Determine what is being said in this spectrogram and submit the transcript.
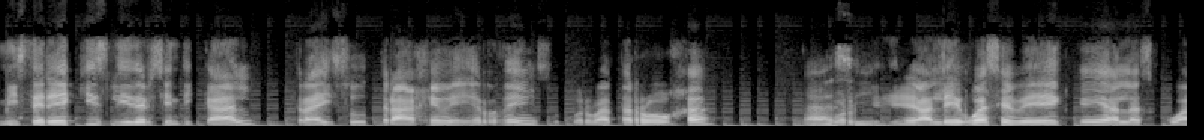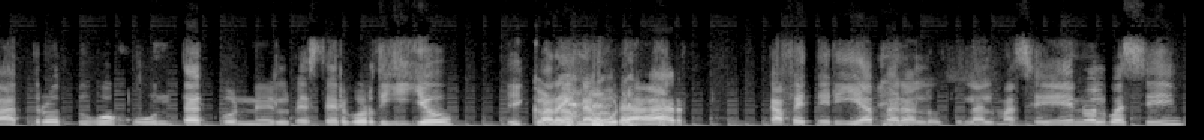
Mr. X, líder sindical, trae su traje verde, su corbata roja. Ah, porque a legua se ve que a las 4 tuvo junta con el Bester Gordillo y para inaugurar cafetería para los del almacén o algo así.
